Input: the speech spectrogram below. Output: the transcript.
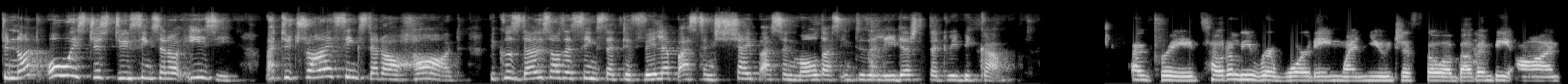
to not always just do things that are easy, but to try things that are hard, because those are the things that develop us and shape us and mold us into the leaders that we become. Agreed. Totally rewarding when you just go above and beyond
